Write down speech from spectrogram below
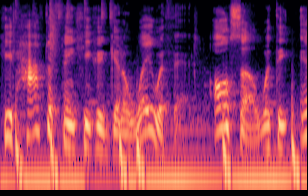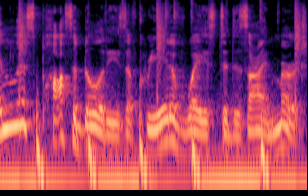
he'd have to think he could get away with it. Also, with the endless possibilities of creative ways to design merch,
